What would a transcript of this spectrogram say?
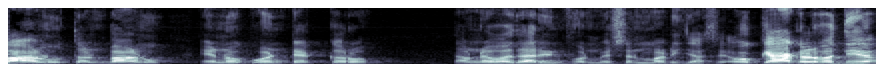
બાણું ત્રણ બાણું, એનો કોન્ટેક કરો. તમને વધારે ઇન્ફોર્મેશન મળી જશે. ઓકે આગળ વધીએ.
